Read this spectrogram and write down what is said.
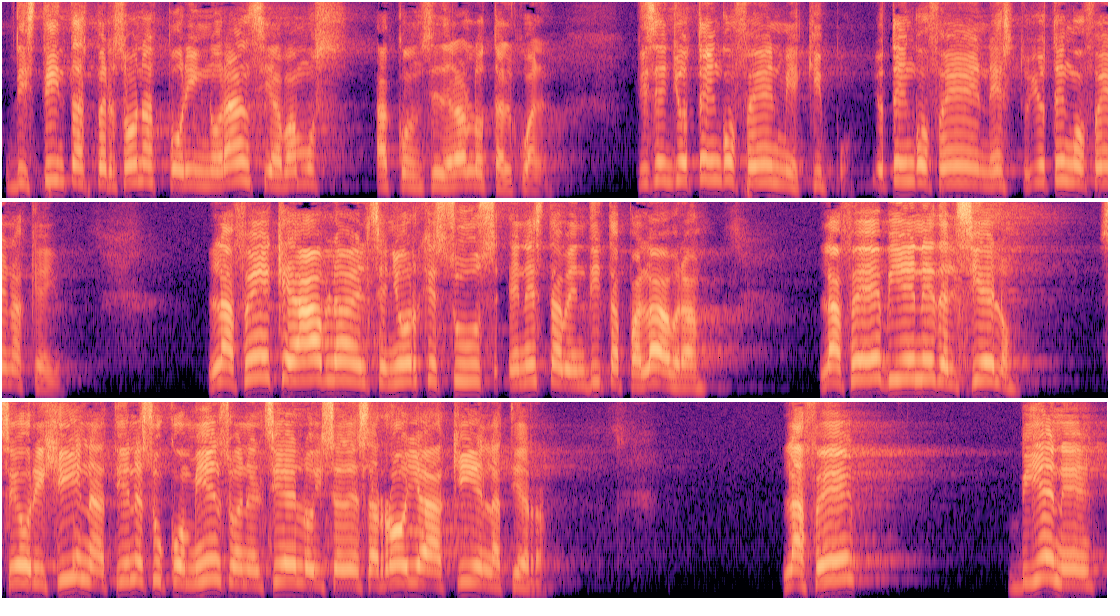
distintas personas por ignorancia, vamos a considerarlo tal cual, Dicen, yo tengo fe en mi equipo, yo tengo fe en esto, yo tengo fe en aquello. La fe que habla el Señor Jesús en esta bendita palabra, la fe viene del cielo, se origina, tiene su comienzo en el cielo y se desarrolla aquí en la tierra. La fe viene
